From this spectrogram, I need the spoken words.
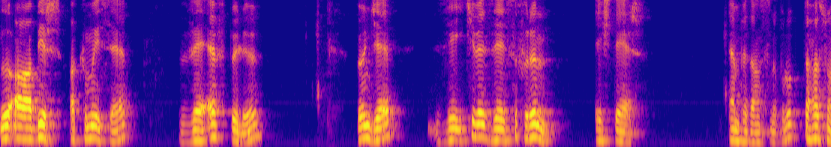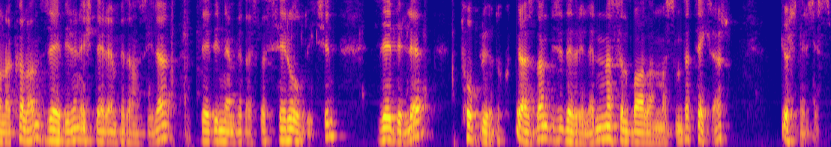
IA1 akımı ise VF bölü önce Z2 ve Z0'ın eşdeğer empedansını bulup daha sonra kalan Z1'in eşdeğer empedansıyla Z1'in empedansıyla seri olduğu için Z1 ile topluyorduk. Birazdan dizi devrelerinin nasıl bağlanmasını da tekrar göstereceğiz.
